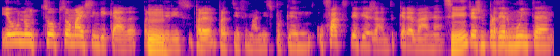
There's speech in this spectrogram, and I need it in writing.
eu não sou a pessoa mais indicada para Hum. dizer isso, para, para te informar disso, porque hum, o facto de ter viajado de caravana fez-me perder muita,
